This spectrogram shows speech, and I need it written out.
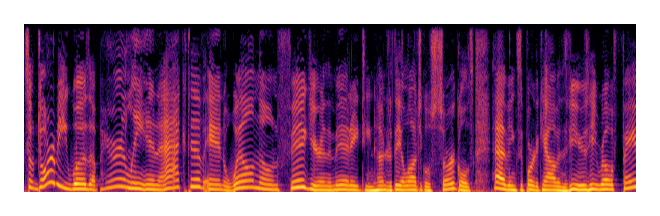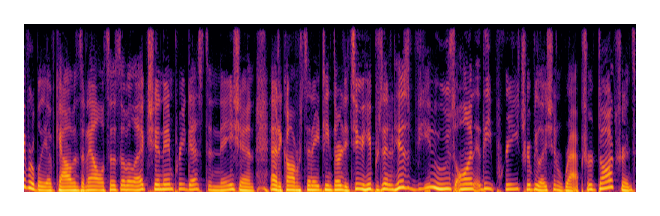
So, Darby was apparently an active and well known figure in the mid 1800 theological circles. Having supported Calvin's views, he wrote favorably of Calvin's analysis of election and predestination. At a conference in 1832, he presented his views on the pre tribulation rapture doctrines.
